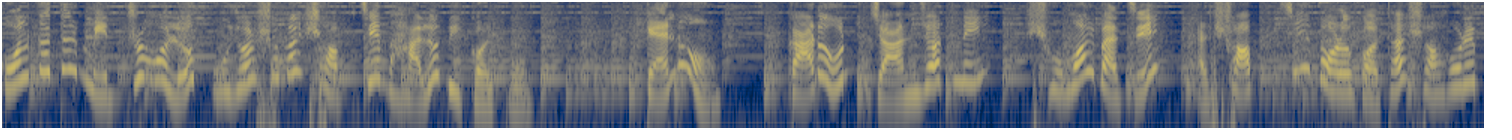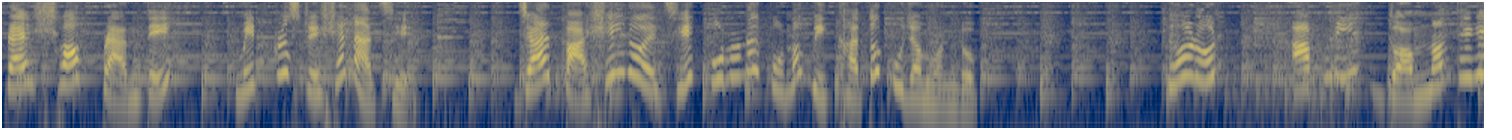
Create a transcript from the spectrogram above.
কলকাতার মেট্রো হলো পুজোর সময় সবচেয়ে ভালো বিকল্প। কেন? কারণ যানজট নেই, সময় বাঁচে, আর সবচেয়ে বড় কথা শহরে প্রায় সব প্রান্তে মেট্রো স্টেশন আছে, যার পাশেই রয়েছে কোনো না কোনো বিখ্যাত পূজা মণ্ডপ। ধরুন, আপনি দমদম থেকে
